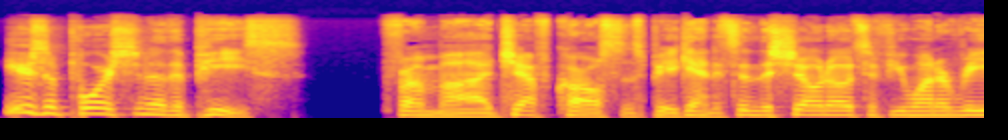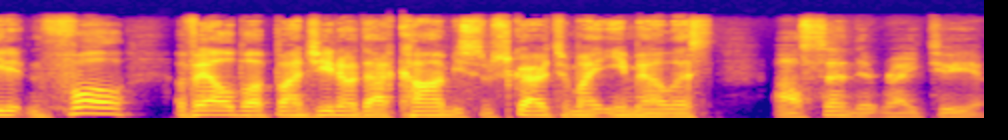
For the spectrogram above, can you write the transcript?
Here's a portion of the piece from uh, Jeff Carlson's piece. Again, it's in the show notes if you want to read it in full. Available at bongino.com. You subscribe to my email list, I'll send it right to you.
